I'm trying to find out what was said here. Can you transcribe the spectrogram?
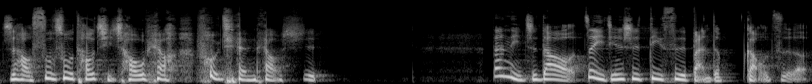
只好速速掏起钞票付钱了事。但你知道，这已经是第四版的稿子了。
